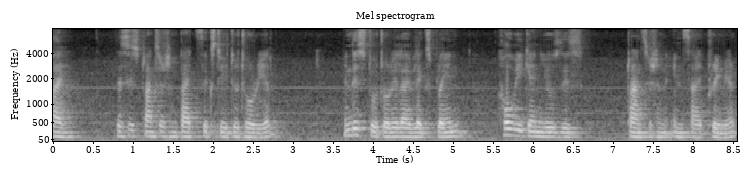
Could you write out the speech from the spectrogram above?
Hi, this is Transition Pack 60 tutorial. In this tutorial I will explain how we can use this transition inside Premiere.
